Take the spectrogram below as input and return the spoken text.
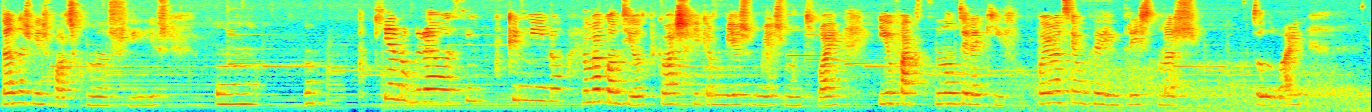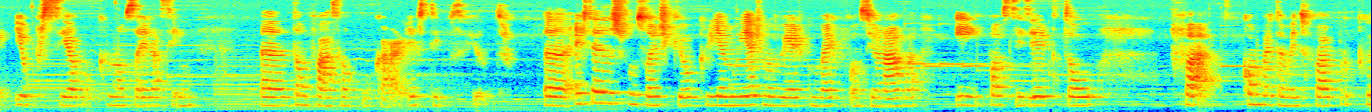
tanto nas minhas fotos como nos vídeos, um, um pequeno grão assim pequenino no meu conteúdo porque eu acho que fica mesmo, mesmo muito bem. E o facto de não ter aqui põe-me assim um bocadinho triste mas tudo bem. Eu percebo que não seja assim uh, tão fácil colocar este tipo de filtro. Uh, esta é das funções que eu queria mesmo ver como é que funcionava e posso dizer que estou fã, completamente fã porque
